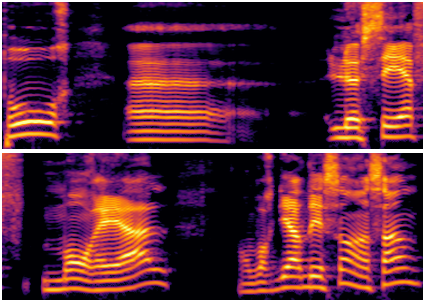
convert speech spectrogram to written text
pour euh, le CF Montréal, on va regarder ça ensemble.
